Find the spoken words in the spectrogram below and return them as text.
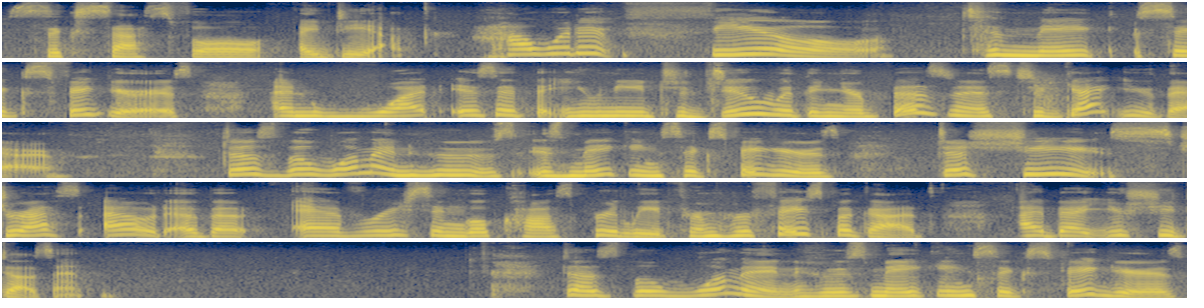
successful idea. How would it feel to make six figures? And what is it that you need to do within your business to get you there? Does the woman who is making six figures does she stress out about every single cost per lead from her Facebook ads? I bet you she doesn't. Does the woman who's making six figures,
